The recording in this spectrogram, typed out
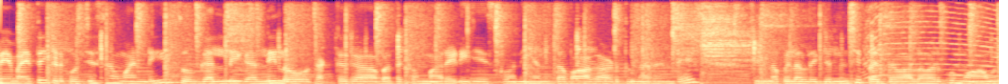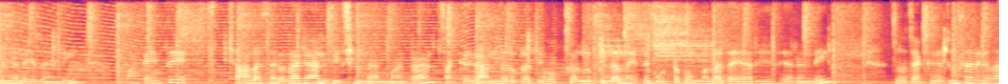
మేమైతే ఇక్కడికి వచ్చేసామండి. సో గల్లీ గల్లీలో చక్కగా బతుకమ్మ రెడీ చేసుకొని ఎంత బాగా ఆడుతున్నారంటే చిన్న పిల్లల దగ్గర నుంచి పెద్దవాళ్ళ వరకు మామూలుగా లేదండి. మాకైతే చాలా సరదాగా అనిపించింది అనమాట చక్కగా అందరూ ప్రతి ఒక్కళ్ళు పిల్లల్ని అయితే బుట్ట బొమ్మలా తయారు చేశారండి. సో చక్కగా చూసారు కదా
